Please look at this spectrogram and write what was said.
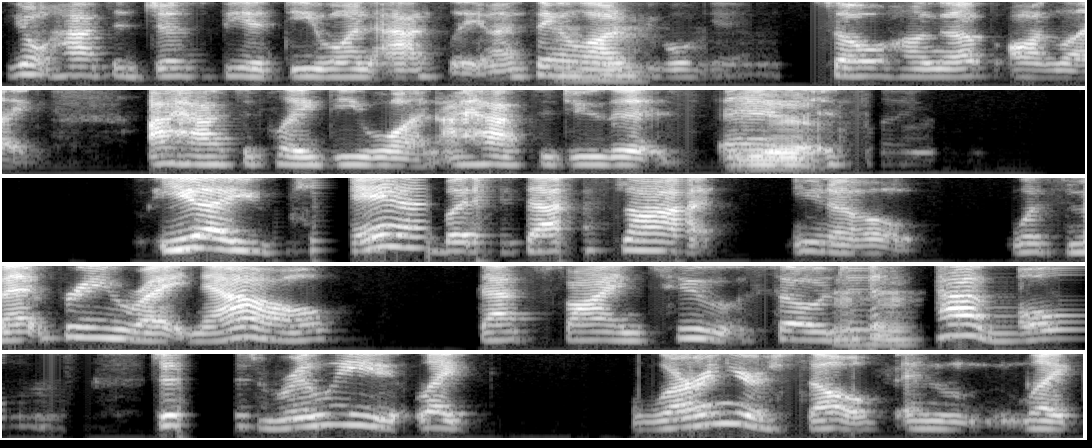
you don't have to just be a D1 athlete. And I think mm-hmm. a lot of mm-hmm. people get so hung up on like, I have to play D1, I have to do this. And yeah. it's like, yeah, you can, but if that's not, you know, what's meant for you right now, that's fine too. So just mm-hmm. have goals, just really like learn yourself and like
